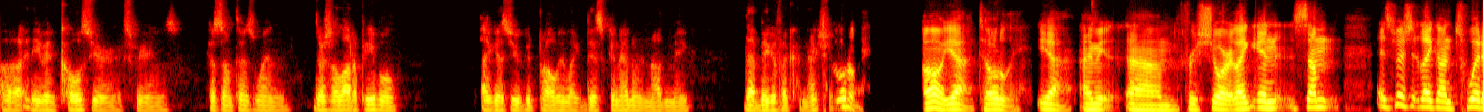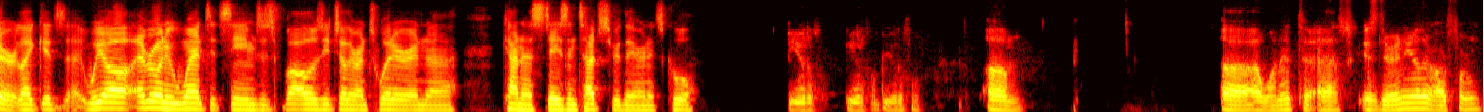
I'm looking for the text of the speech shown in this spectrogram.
uh, an even cozier experience because sometimes when there's a lot of people, I guess you could probably like disconnect or not make that big of a connection. Totally. Oh yeah, totally. Yeah. I mean, um, for sure. Like in some, especially like on Twitter, like it's uh, we all everyone who went, it seems, is follows each other on Twitter and uh, kind of stays in touch through there, and it's cool. Beautiful, beautiful, beautiful. Um, uh, I wanted to ask: Is there any other art form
